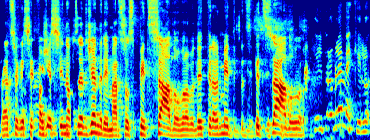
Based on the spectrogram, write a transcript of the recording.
Penso che se facessi una cosa del genere, marzo spezzato proprio, letteralmente sì, spezzato. Sì, Il problema è che lo,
